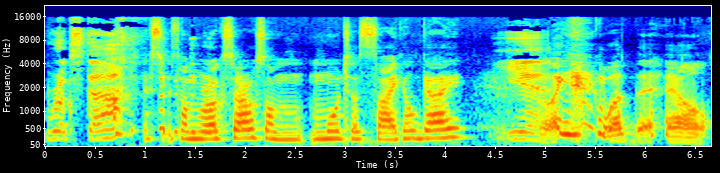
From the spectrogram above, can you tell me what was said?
Rockstar. s- some rock star, or some motorcycle guy. Yeah. Like what the hell?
